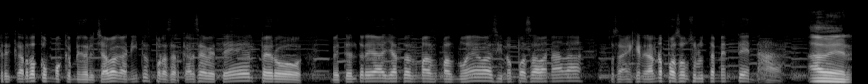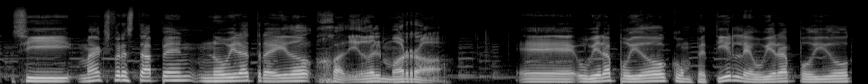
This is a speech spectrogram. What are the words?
Ricardo como que medio le echaba ganitas para acercarse a Betel, pero Betel traía llantas más, más nuevas y no pasaba nada. O sea, en general no pasó absolutamente nada. A ver, si Max Verstappen no hubiera traído jodido el morro, eh, hubiera podido competirle, hubiera podido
